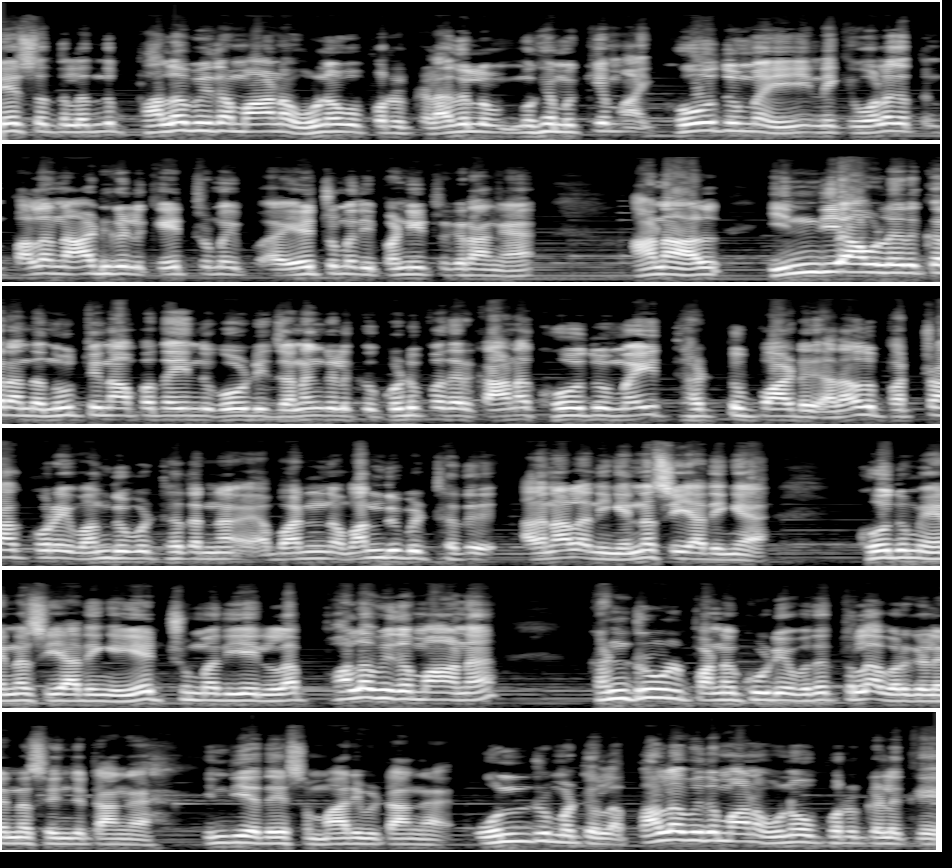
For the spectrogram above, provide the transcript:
தேசத்திலிருந்து பலவிதமான உணவுப் பொருட்கள் அதிலும் மிக முக்கியமாக கோதுமை இன்னைக்கு உலகத்தின் பல நாடுகளுக்கு ஏற்றுமை ஏற்றுமதி பண்ணிட்டு இருக்கிறாங்க. ஆனால் இந்தியாவில் இருக்கிற அந்த நூற்றி நாற்பத்தைந்து கோடி ஜனங்களுக்கு கொடுப்பதற்கான கோதுமை தட்டுப்பாடு அதாவது பற்றாக்குறை வந்து விட்டது வந்து விட்டது அதனால் நீங்கள் என்ன செய்யாதீங்க? கோதுமை என்ன செய்யாதீங்க? ஏற்றுமதியில் பலவிதமான கண்ட்ரோல் பண்ணக்கூடிய விதத்தில் அவர்கள் என்ன செஞ்சுட்டாங்க? இந்திய தேசம் மாறிவிட்டாங்க. ஒன்று மட்டும் இல்லை பல விதமான உணவுப் பொருட்களுக்கு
